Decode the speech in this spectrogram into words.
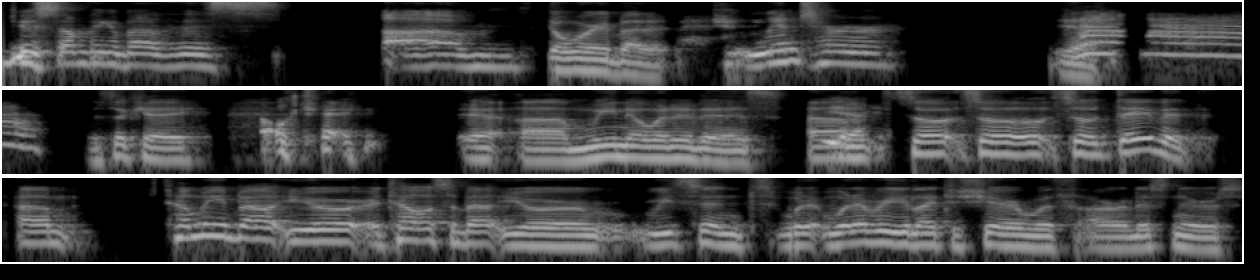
do something about this. Um, Don't worry about it. Winter. Yeah. Ah! It's okay. Okay. Yeah, um, we know what it is. Um, yeah. So, so, so, David, um, tell me about your. Tell us about your recent, whatever you'd like to share with our listeners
